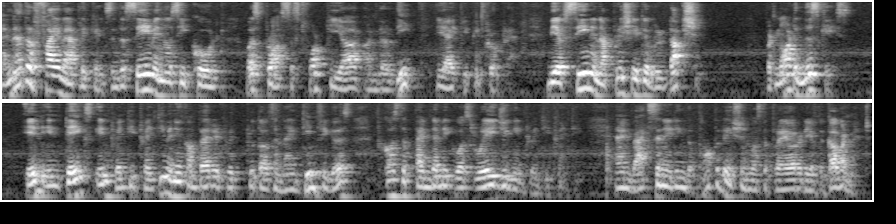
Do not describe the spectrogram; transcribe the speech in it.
another five applicants in the same NOC code was processed for PR under the AIPP program. We have seen an appreciative reduction, but not in this case, in intakes in 2020 when you compare it with 2019 figures because the pandemic was raging in 2020 and vaccinating the population was the priority of the government.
